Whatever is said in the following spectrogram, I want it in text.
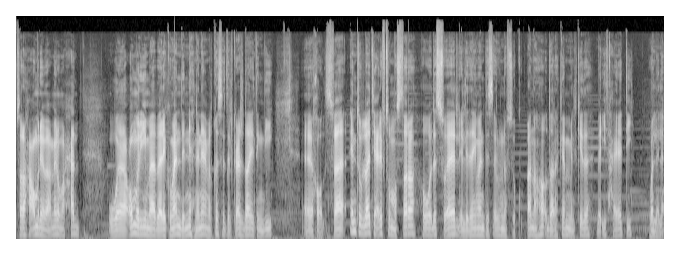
بصراحة عمري ما بعمله مع حد وعمري ما ب recommend إن إحنا نعمل قصة ال crash dieting دي آه، خالص. فانتوا دلوقتي عرفتوا المسطرة هو ده السؤال اللي دايما تسألوه نفسكم أنا هقدر أكمل كده بقية حياتي ولا لأ؟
